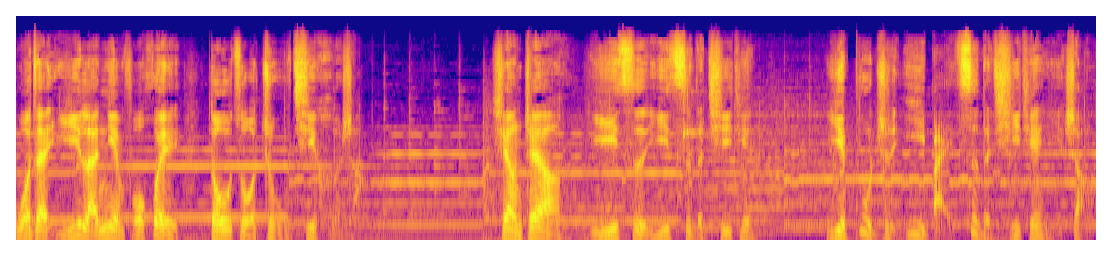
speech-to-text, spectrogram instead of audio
我在宜兰念佛会都做主七和尚。像这样一次一次的七天，也不止一百次的七天以上了。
